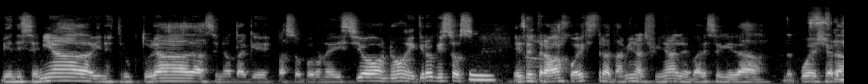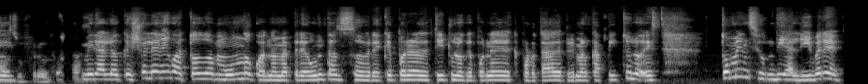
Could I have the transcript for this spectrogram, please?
bien diseñada, bien estructurada, se nota que pasó por una edición, ¿no? Y creo que eso ese trabajo extra también al final me parece que da, puede llegar a dar sus frutos. Mira, lo que yo le digo a todo el mundo cuando me preguntan sobre qué poner de título, qué poner de portada de primer capítulo es, tómense un día libre,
